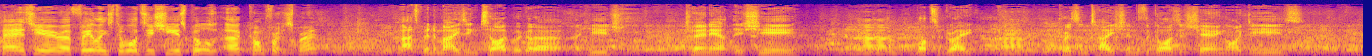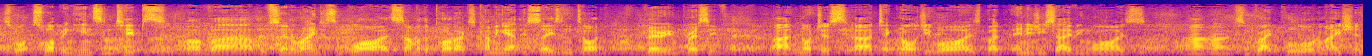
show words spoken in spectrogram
How's your uh, feelings towards this year's pool uh, conference, Brett? Uh, it's been amazing, Todd. We've got a, a huge turnout this year. Um, lots of great uh, presentations. The guys are sharing ideas, sw- swapping hints and tips. Of, uh, we've seen a range of suppliers. Some of the products coming out this season, Todd, very impressive. Uh, not just technology-wise, but energy-saving-wise. some great pool automation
